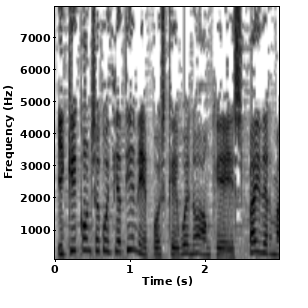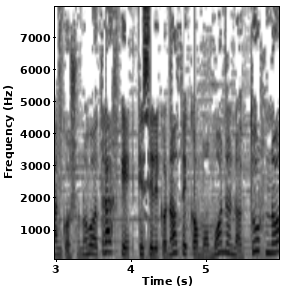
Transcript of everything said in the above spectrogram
¿Y qué consecuencia tiene? Pues que, bueno, aunque Spider-Man con su nuevo traje, que se conoce como mono nocturno,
